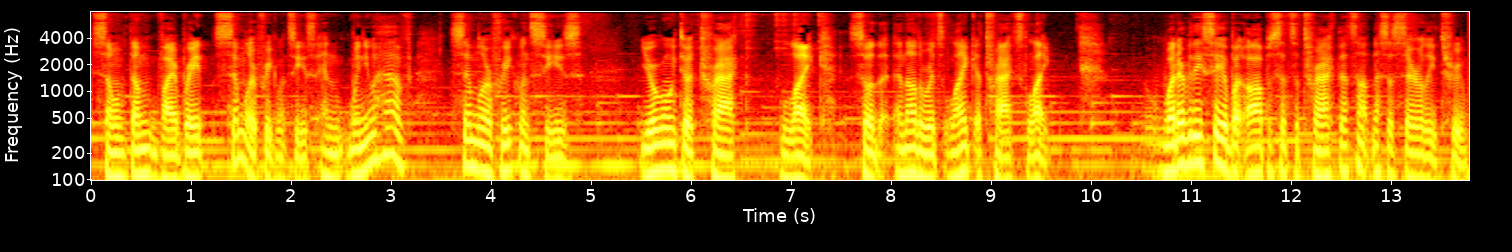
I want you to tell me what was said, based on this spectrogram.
Some of them vibrate similar frequencies. And when you have similar frequencies, you're going to attract like. So, in other words, like attracts like. Whatever they say about opposites attract, that's not necessarily true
